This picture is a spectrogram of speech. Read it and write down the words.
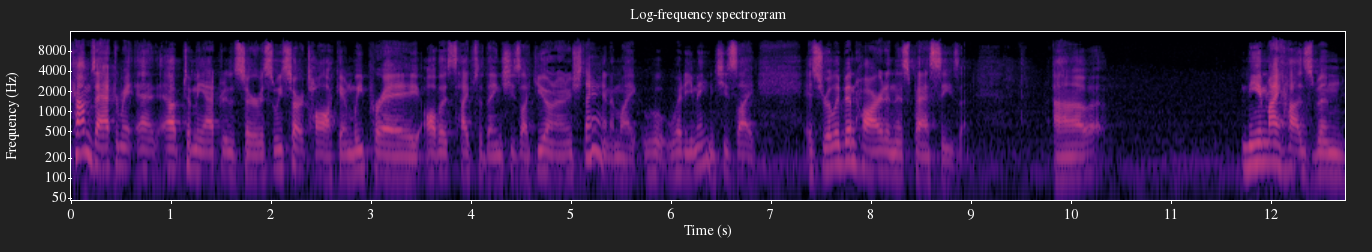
comes after me uh, up to me after the service and we start talking we pray all those types of things she's like you don't understand i'm like what do you mean she's like it's really been hard in this past season uh, me and my husband,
